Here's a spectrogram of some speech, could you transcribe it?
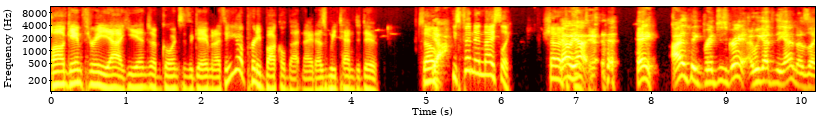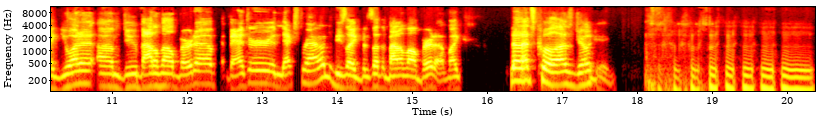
Well, game three, yeah, he ended up going to the game, and I think he got pretty buckled that night, as we tend to do. So Yeah. he's fitting in nicely. Shout out Oh to yeah. Hey, I think Prince is great. We got to the end. I was like, "You want to um, do Battle of Alberta banter in next round?" And he's like, "But it's not the Battle of Alberta." I'm like, "No, that's cool. I was joking."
